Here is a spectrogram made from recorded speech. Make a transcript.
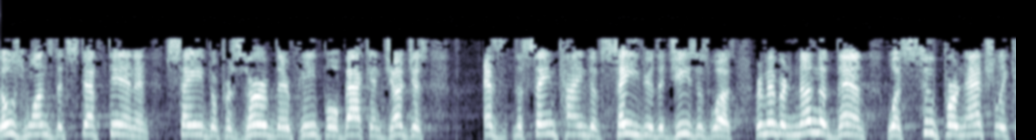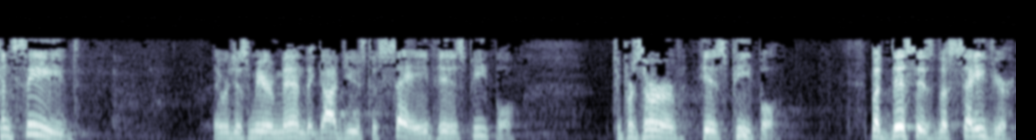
those ones that stepped in and saved or preserved their people back in Judges as the same kind of savior that Jesus was. Remember, none of them was supernaturally conceived. They were just mere men that God used to save His people, to preserve His people. But this is the Savior.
